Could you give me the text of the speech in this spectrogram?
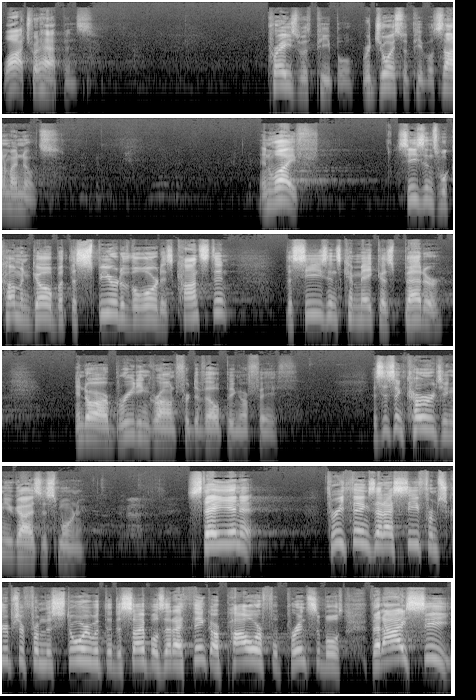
watch what happens. Praise with people, rejoice with people. It's not in my notes. In life, seasons will come and go, but the Spirit of the Lord is constant. The seasons can make us better and are our breeding ground for developing our faith. This is encouraging you guys this morning? Stay in it. Three things that I see from scripture from the story with the disciples that I think are powerful principles that I see,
